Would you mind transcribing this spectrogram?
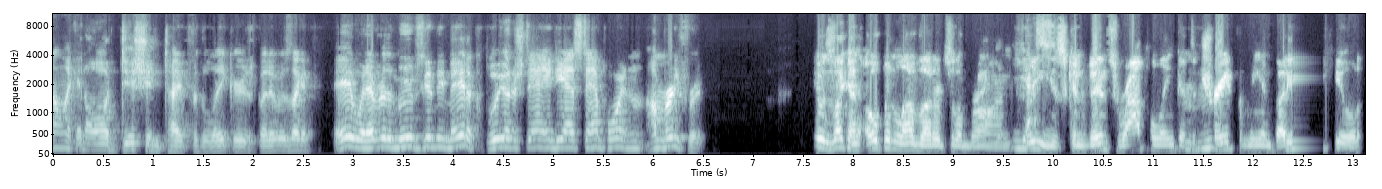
not like an audition type for the Lakers, but it was like, hey, whenever the move's going to be made, I completely understand Indiana's standpoint and I'm ready for it. It was like an open love letter to LeBron. Yes. Please convince Rob Pelinka to Mhm. trade for me and Buddy Hield.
